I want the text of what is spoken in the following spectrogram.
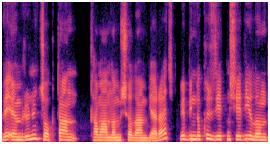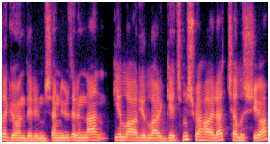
ve ömrünü çoktan tamamlamış olan bir araç ve 1977 yılında gönderilmiş. Hani üzerinden yıllar yıllar geçmiş ve hala çalışıyor.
